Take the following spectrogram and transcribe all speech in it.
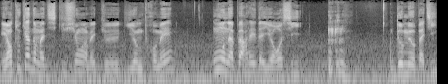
Et en tout cas, dans ma discussion avec euh, Guillaume Promet, où on a parlé d'ailleurs aussi d'homéopathie,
